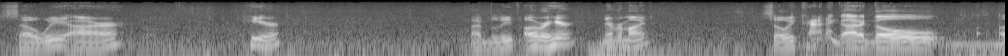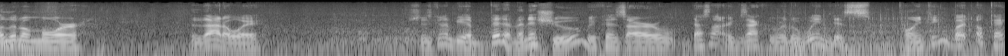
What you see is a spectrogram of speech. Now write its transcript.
So we are here, I believe. Over here. Never mind. So we kind of got to go a little more that away. Which is going to be a bit of an issue because our that's not exactly where the wind is pointing, but okay.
